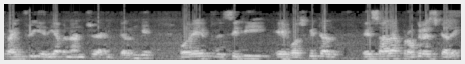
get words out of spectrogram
ਕ੍ਰਾਈਮ ਫ੍ਰੀ ਏਰੀਆ ਬਣਾਉਣ ਚ ਹੈਲਪ ਕਰਨਗੇ ਔਰ ਇਹ ਸਿਟੀ ਇਹ ਹਸਪੀਟਲ ਇਹ ਸਾਰਾ ਪ੍ਰੋਗਰੈਸ ਕਰੇ।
